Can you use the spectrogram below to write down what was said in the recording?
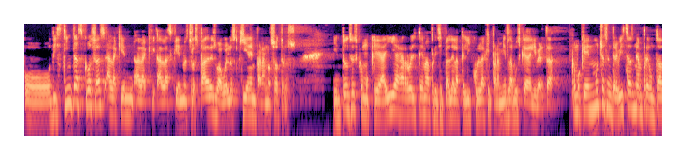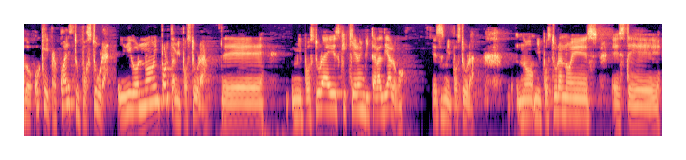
o distintas cosas a, a las que nuestros padres o abuelos quieren para nosotros. Y entonces como que ahí agarró el tema principal de la película, que para mí es la búsqueda de libertad como que en muchas entrevistas me han preguntado, ok, pero ¿cuál es tu postura? Y digo, no importa mi postura. Eh, mi postura es que quiero invitar al diálogo. Esa es mi postura. No, mi postura no es este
